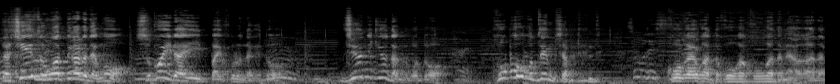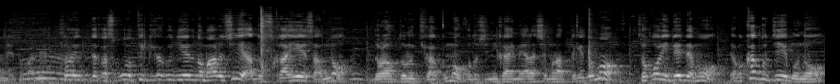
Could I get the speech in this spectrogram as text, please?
からシーズン終わってからでもすごい依頼いっぱい来るんだけど、うん。12球団のことはい。ほぼほぼ全部喋れんで。そうです、ね、こうが良かったこうがここがダメああがダメとかね、うん。それだからそこを的確に言えるのもあるしあとスカイ A さんのドラフトの企画も今年2回目やらせてもらったけどもそこに出てもやっぱ各チームの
